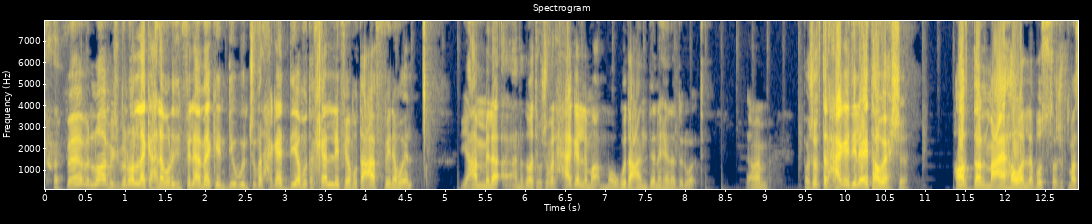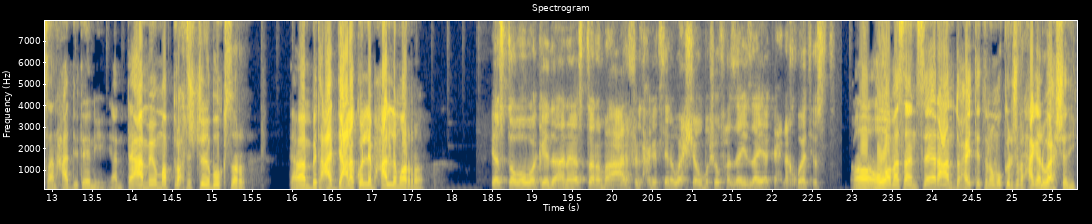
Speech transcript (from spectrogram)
فاهم؟ اللي هو مش بنقول لك إحنا مولودين في الأماكن دي وبنشوف الحاجات دي يا متخلف يا متعفن يا مقل... يا عم لأ أنا دلوقتي بشوف الحاجة اللي موجودة عندنا هنا دلوقتي. تمام؟ فشفت الحاجة دي لقيتها وحشة. هفضل معاها ولا بص أشوف مثلا حد تاني؟ يعني أنت يا عم يوم ما بتروح تشتري بوكسر تمام؟ بتعدي على كل محل مرة. يا اسطى وهو كده. أنا يا اسطى أنا بقى عارف الحاجات اللي أنا وحشة وبشوفها زي زيك. إحنا إخوات يا اسطى. آه هو مثلا سعر عنده حتة ان هو ممكن يشوف الحاجة الوحشة دي.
